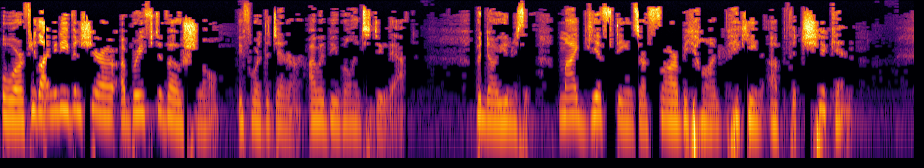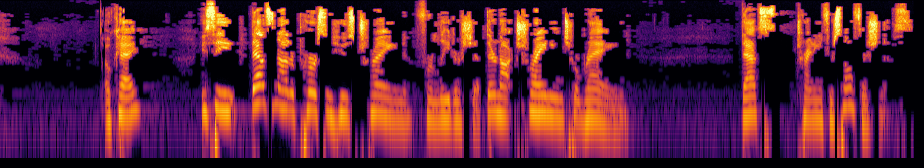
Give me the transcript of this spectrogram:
or if you'd like me to even share a brief devotional before the dinner, I would be willing to do that. But no, you understand, my giftings are far beyond picking up the chicken. Okay? You see, that's not a person who's trained for leadership. They're not training to reign. That's training for selfishness.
